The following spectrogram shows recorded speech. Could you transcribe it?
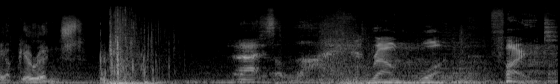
My appearance. That is a lie. Round one, fight.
